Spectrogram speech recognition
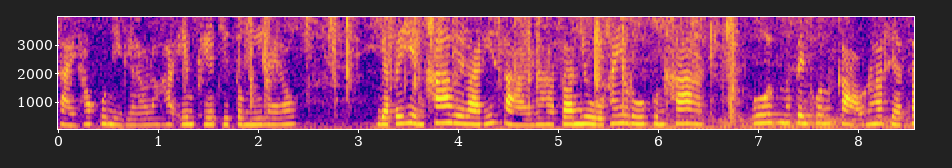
ใส่เท่าคุณอีกแล้วนะคะเอ็มเพลสอยู่ตรงนี้แล้ว อย่าไปเห็นค่าเวลาที่สายนะคะ ตอนอยู่ให้รู้คุณค่า โอ้ยมันเป็นคนเก่านะคะ เสียใจ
